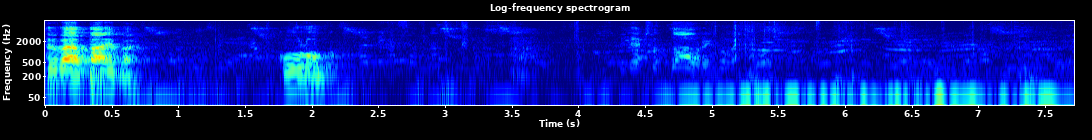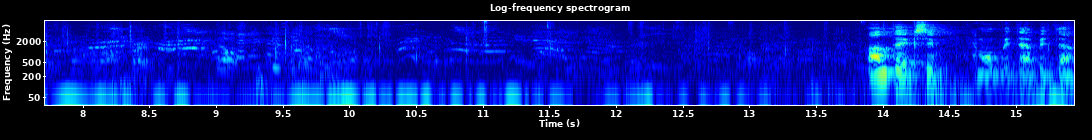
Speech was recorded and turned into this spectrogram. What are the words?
Hyvää päivää. Kuuluuko? Pitääkö ottaa aurinkolle pois? Anteeksi, mun pitää pitää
